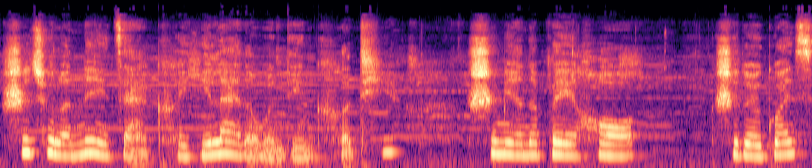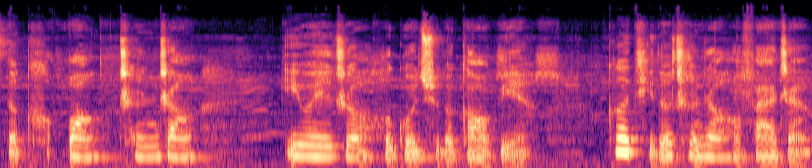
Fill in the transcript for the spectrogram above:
失去了内在可依赖的稳定客体。失眠的背后，是对关系的渴望。成长意味着和过去的告别。个体的成长和发展，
